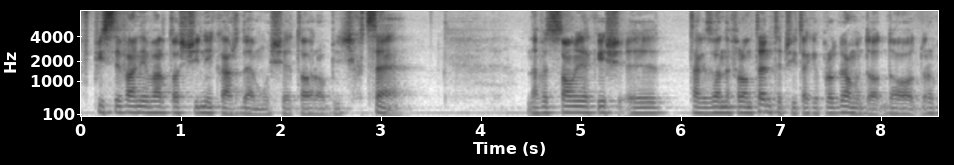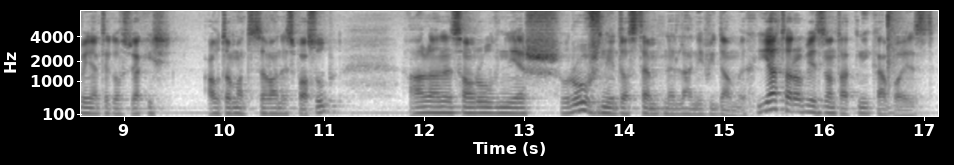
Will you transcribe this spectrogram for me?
wpisywanie wartości nie każdemu się to robić chce. Nawet są jakieś y, tak zwane frontendy, czyli takie programy do, do robienia tego w jakiś automatyzowany sposób, ale one są również różnie dostępne dla niewidomych. Ja to robię z notatnika, bo jest,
